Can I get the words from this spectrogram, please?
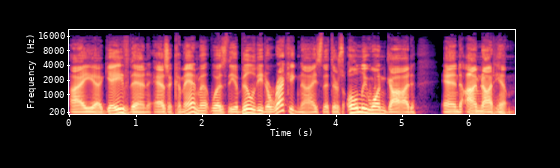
I uh, gave then as a commandment was the ability to recognize that there's only one God and I'm not him.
